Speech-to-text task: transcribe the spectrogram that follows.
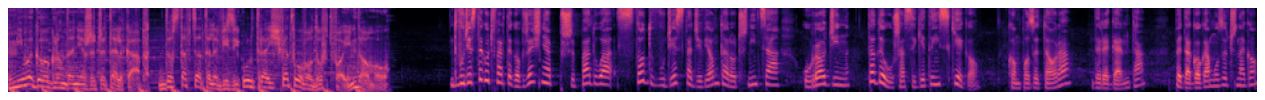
Miłego oglądania życzy Telkap, dostawca telewizji Ultra i światłowodów w Twoim domu. 24 września przypadła 129. rocznica urodzin Tadeusza Sygietyńskiego, kompozytora, dyrygenta, pedagoga muzycznego,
